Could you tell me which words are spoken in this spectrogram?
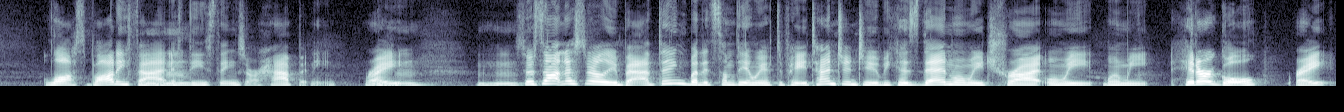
lost body fat if these things are happening, right? Mm-hmm. So it's not necessarily a bad thing, but it's something we have to pay attention to because then when we try when we when we hit our goal, right?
